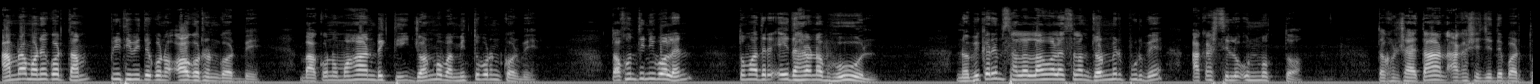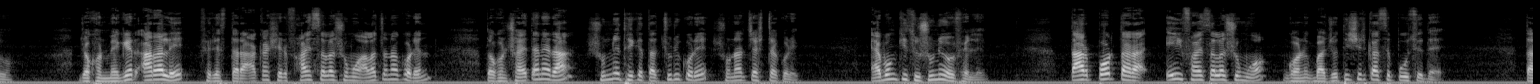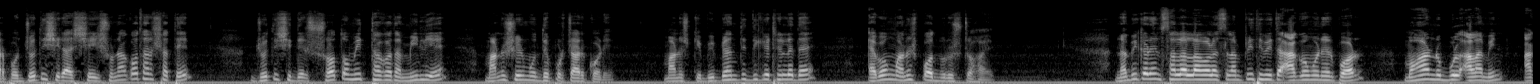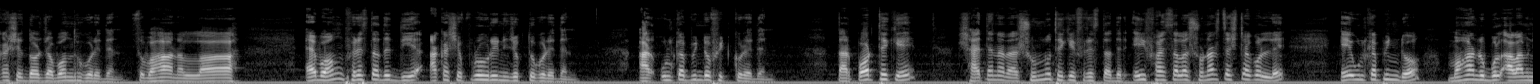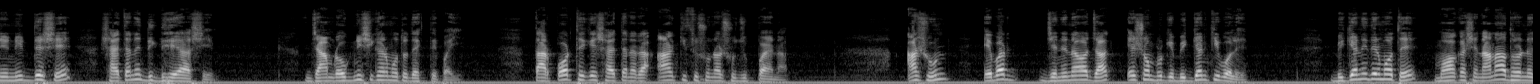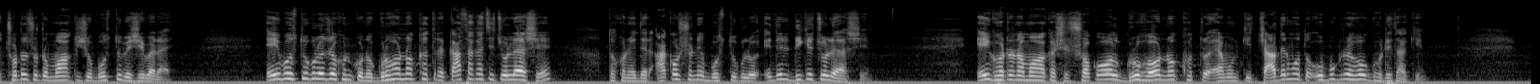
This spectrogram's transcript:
আমরা মনে করতাম পৃথিবীতে কোনো অঘটন ঘটবে বা কোনো মহান ব্যক্তি জন্ম বা মৃত্যুবরণ করবে। তখন তিনি বলেন, তোমাদের এই ধারণা ভুল। নবী করিম সাল্লাহ আলাইসাল্লাম জন্মের পূর্বে আকাশ ছিল উন্মুক্ত। তখন শায়তান আকাশে যেতে পারত। যখন মেঘের আড়ালে ফেরেস্তারা আকাশের ফায়সালাসমূহ আলোচনা করেন, তখন শয়তানেরা শূন্য থেকে তা চুরি করে শোনার চেষ্টা করে এবং কিছু শুনেও ফেলে। তারপর তারা এই ফয়সালাসমূহ গণক বা জ্যোতিষীর কাছে পৌঁছে দেয়। তারপর জ্যোতিষীরা সেই শোনা কথার সাথে জ্যোতিষীদের শত মিথ্যা কথা মিলিয়ে মানুষের মধ্যে প্রচার করে। মানুষকে বিভ্রান্তির দিকে ঠেলে দেয় এবং মানুষ পদভ্রষ্ট হয়। নবী করিম সাল্লাহ আলাইসাল্লাম পৃথিবীতে আগমনের পর মহান রব্বুল আলামিন আকাশের দরজা বন্ধ করে দেন সুবাহান আল্লাহ এবং ফেরেস্তাদের দিয়ে আকাশে প্রহরী নিযুক্ত করে দেন, আর উল্কাপিণ্ড ফিট করে দেন। তারপর থেকে শায়তানারা শূন্য থেকে ফেরেস্তাদের এই ফয়সালা শোনার চেষ্টা করলে এই উল্কাপিণ্ড মহান রব্বুল আলমিনের নির্দেশে শায়তানের দিক ধেয়ে আসে, যা আমরা অগ্নিশিখার মতো দেখতে পাই। তারপর থেকে শায়তানেরা আর কিছু শোনার সুযোগ পায় না। আসুন, এবার জেনে নেওয়া যাক এ সম্পর্কে বিজ্ঞান কি বলে। বিজ্ঞানীদের মতে, মহাকাশে নানা ধরনের ছোট ছোট মহাকাশীয় বস্তু বেশি বেড়ায়। এই বস্তুগুলো যখন কোনো গ্রহ নক্ষত্রের কাছাকাছি চলে আসে, তখন এদের আকর্ষণীয় বস্তুগুলো এদের দিকে চলে আসে। এই ঘটনা মহাকাশের সকল গ্রহ, নক্ষত্র, এমনকি চাঁদের মতো উপগ্রহ ঘটে থাকে।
